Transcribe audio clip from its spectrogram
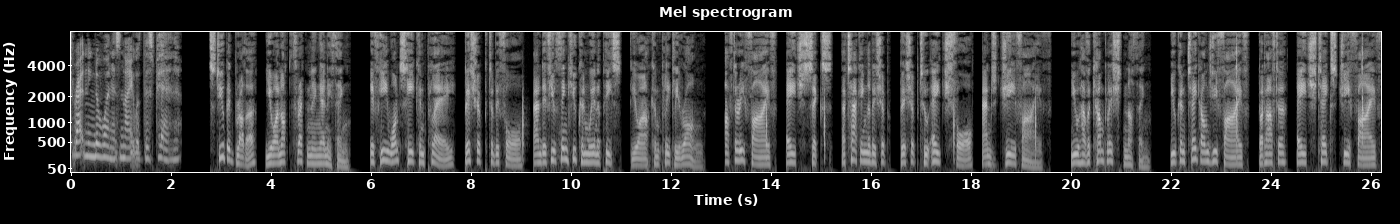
threatening to win his knight with this pin. Stupid brother, you are not threatening anything. If he wants he can play, bishop to b4, and if you think you can win a piece, you are completely wrong. After e5, h6, attacking the bishop, bishop to h4, and g5 you have accomplished nothing. You can take on g5, but after, h takes g5,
